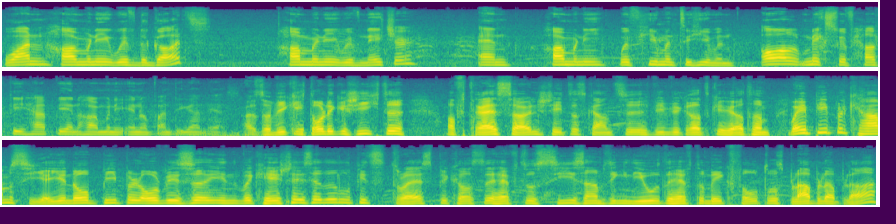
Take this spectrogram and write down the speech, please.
One, harmony with the gods, harmony with nature, and harmony with human to human. All mixed with healthy, happy, and harmony in Mapantigan, yes. Also wirklich tolle Geschichte. Auf drei Säulen steht das Ganze, wie wir gerade gehört haben. When people comes here, you know, people always uh, in vacation is a little bit stressed because they have to see something new, they have to make photos, blah blah blah.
